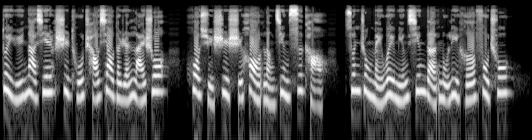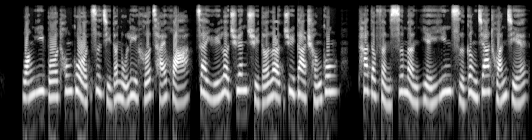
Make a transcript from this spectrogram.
对于那些试图嘲笑的人来说，或许是时候冷静思考，尊重每位明星的努力和付出。王一博通过自己的努力和才华，在娱乐圈取得了巨大成功，他的粉丝们也因此更加团结。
